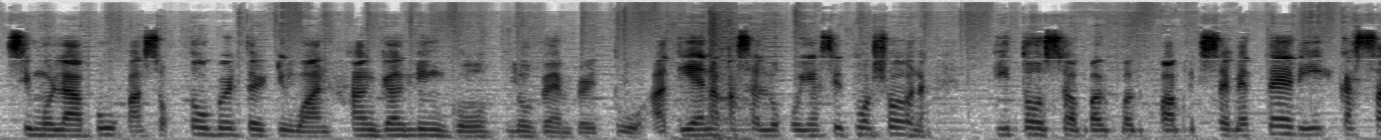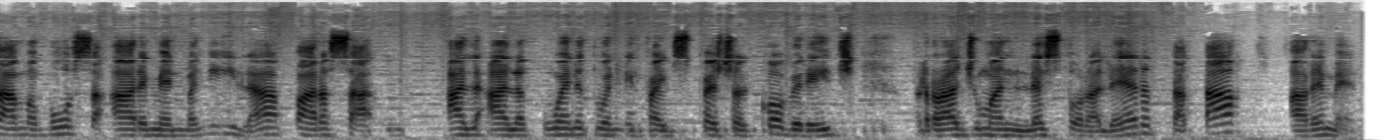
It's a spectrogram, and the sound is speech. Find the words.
simula bukas October 31 hanggang linggo November 2. At iyan ang kasalukuyang sitwasyon dito sa Bagbag Public Cemetery kasama mo sa RMN Manila para sa Alaala 2025 special coverage Rajuman Lestor Aler, Tatak, RMN.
